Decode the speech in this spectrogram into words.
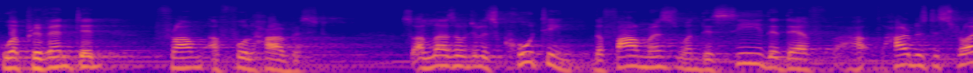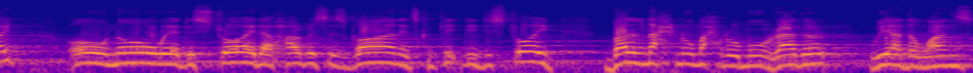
who are prevented from a full harvest. So Allah is quoting the farmers when they see that their harvest destroyed. Oh no, we're destroyed, our harvest is gone, it's completely destroyed. Bal nahnu mahrumun. Rather, we are the ones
